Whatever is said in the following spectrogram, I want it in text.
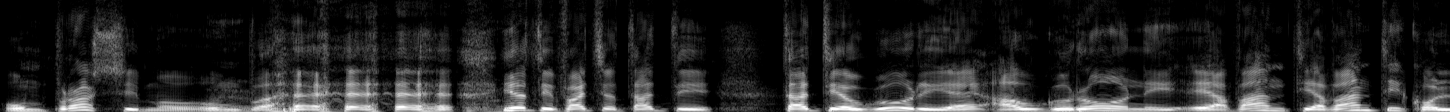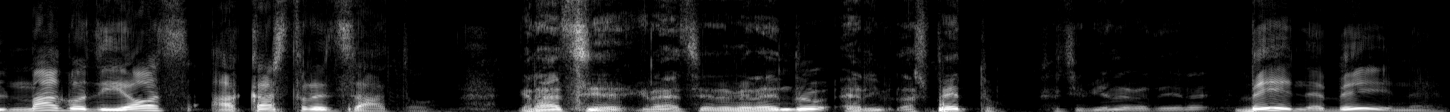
un prossimo. un- Io ti faccio tanti, tanti auguri, eh? auguroni e avanti, avanti col mago di Oz a Castrezzato. grazie, grazie Reverendo, l'aspetto, se ci viene a vedere. Bene, bene.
